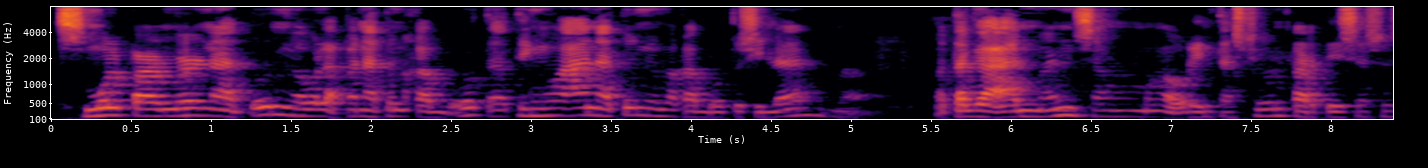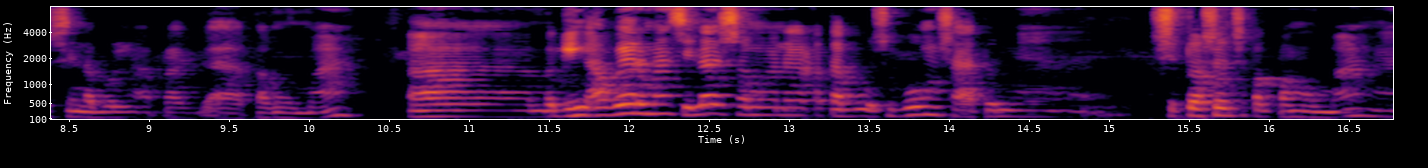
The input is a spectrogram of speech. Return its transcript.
small farmer naton nga wala pa nato nakabuot at tinguhaan naton nga makaboto sila ma- matagaan man sa mga orientasyon parte sa sustainable nga pag ah, panguma Ah, maging aware man sila sa mga nakakatabo subong sa aton nga sitwasyon sa pagpanguma nga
